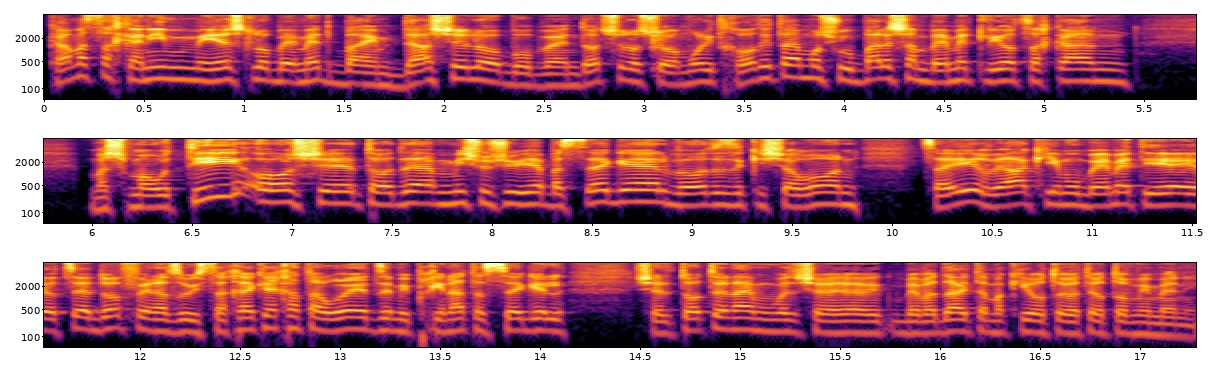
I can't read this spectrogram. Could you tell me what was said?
וכמה שחקנים יש לו באמת בעמדה שלו, או בעמדות שלו שהוא אמור להתחרות איתם, או שהוא בא לשם באמת להיות שחקן משמעותי, או שאתה יודע, מישהו שיהיה בסגל ועוד איזה כישרון צעיר, ורק אם הוא באמת יהיה יוצא דופן אז הוא ישחק. איך אתה רואה את זה מבחינת הסגל של טוטנהיים, שבוודאי אתה מכיר אותו יותר טוב ממני?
